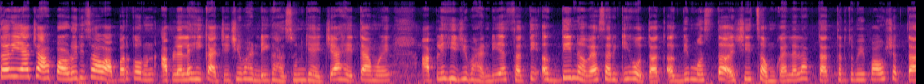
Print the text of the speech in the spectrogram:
तर या चहा पावडरीचा वापर करून आपल्याला ही काचेची भांडी घासून घ्यायची आहे. त्यामुळे आपली ही जी भांडी असतात ती अगदी नव्यासारखी होतात अगदी मस्त अशी चमकायला लागतात. तर तुम्ही पाहू शकता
